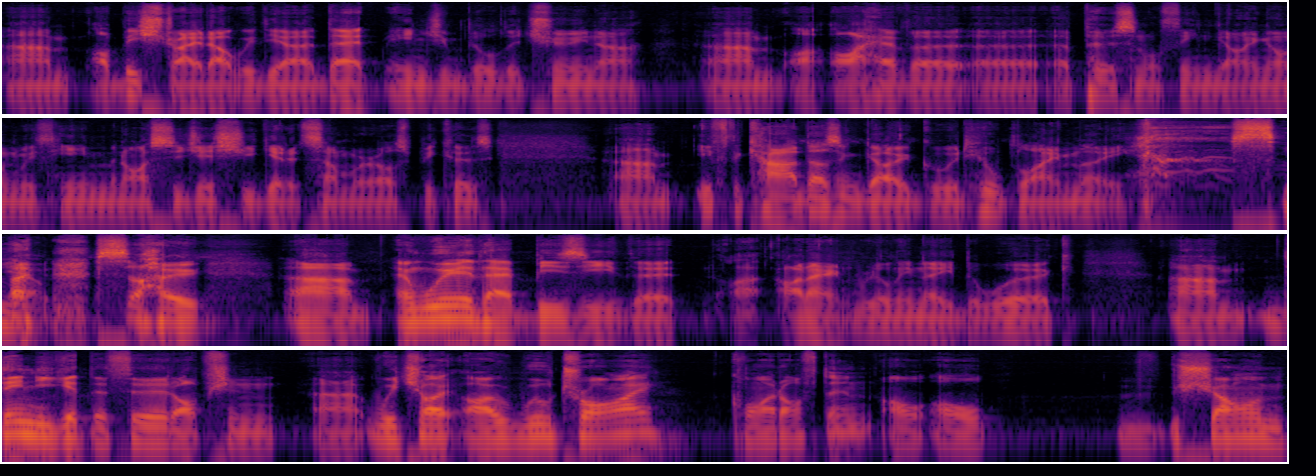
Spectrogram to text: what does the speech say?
um, I'll be straight up with you. That engine builder tuner, um, I, I have a, a, a personal thing going on with him, and I suggest you get it somewhere else because um, if the car doesn't go good, he'll blame me. so, Yeah. so um, and we're that busy that I, I don't really need the work. Um, then you get the third option, uh, which I, I will try quite often. I'll, I'll show them,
